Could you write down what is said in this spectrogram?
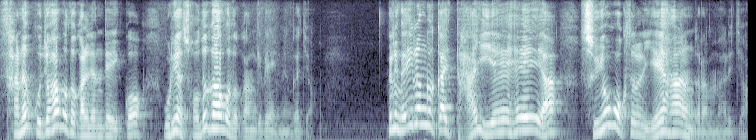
산업 구조하고도 관련돼 있고 우리의 소득하고도 관계되어 있는 거죠. 그러니까 이런 것까지 다 이해해야 수요 곡선을 이해하는 거란 말이죠.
